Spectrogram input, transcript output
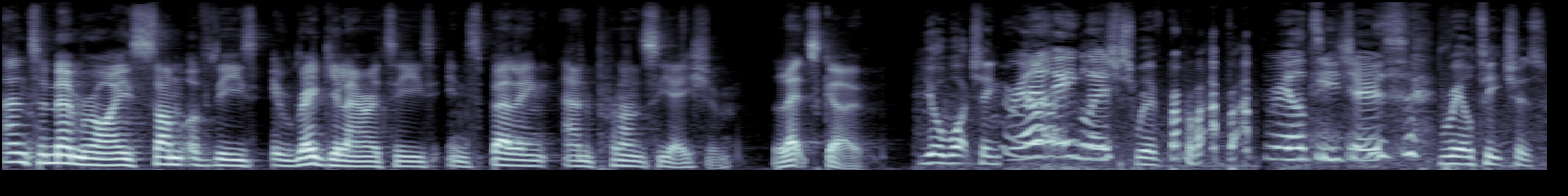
and to memorize some of these irregularities in spelling and pronunciation. Let's go. You're watching Real English with Real Teachers. real teachers.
